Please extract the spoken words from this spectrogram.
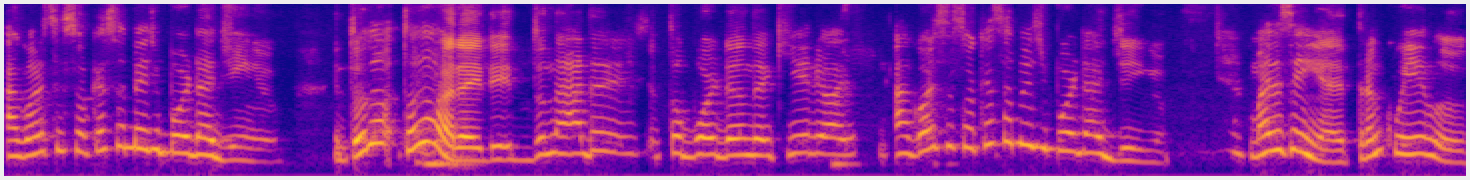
agora você só quer saber de bordadinho. E toda, toda hora, ele, do nada, eu tô bordando aqui, ele olha, agora você só quer saber de bordadinho. Mas assim, é tranquilo,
